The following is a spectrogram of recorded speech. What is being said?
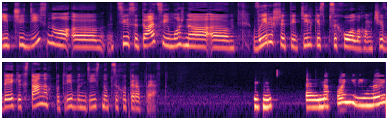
І чи дійсно ці ситуації можна вирішити тільки з психологом? Чи в деяких станах потрібен дійсно психотерапевт? Мгм. Е, На фоні війни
